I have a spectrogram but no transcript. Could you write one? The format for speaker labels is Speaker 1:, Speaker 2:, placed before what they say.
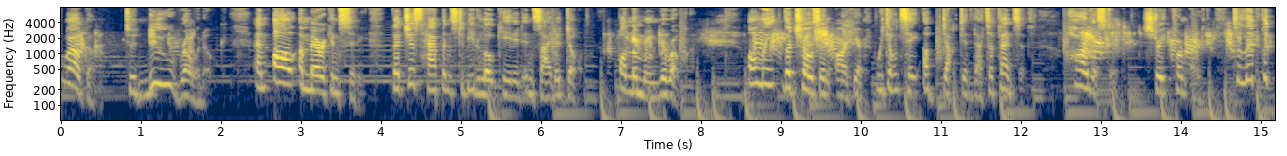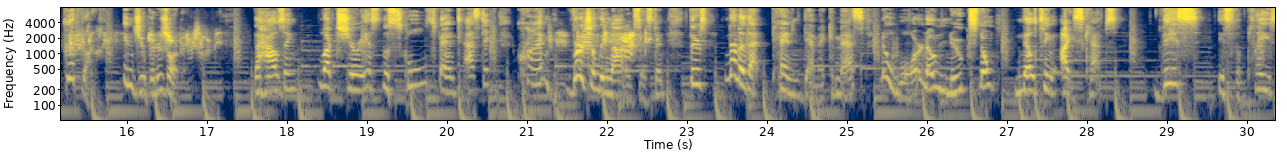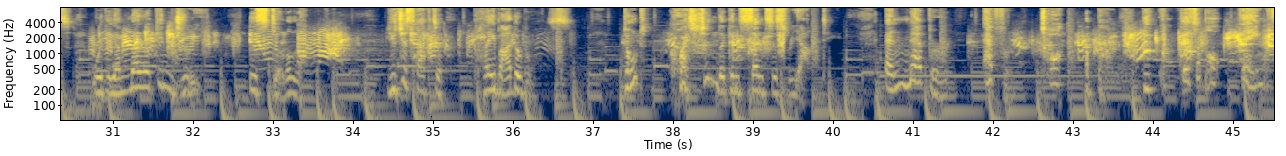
Speaker 1: Welcome to New Roanoke, an all American city that just happens to be located inside a dome on the moon Europa. Only the chosen are here. We don't say abducted, that's offensive. Harvested straight from Earth to live the good life in Jupiter's orbit. The housing, luxurious. The schools, fantastic. Crime, virtually non existent. There's none of that pandemic mess. No war, no nukes, no melting ice caps. This is the place where the American dream is still alive. You just have to play by the rules. Don't question the consensus reality. And never, ever talk about the invisible things.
